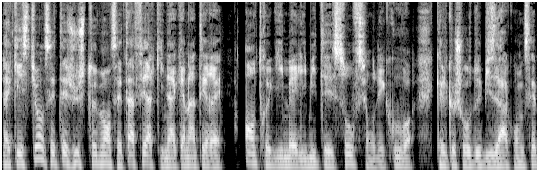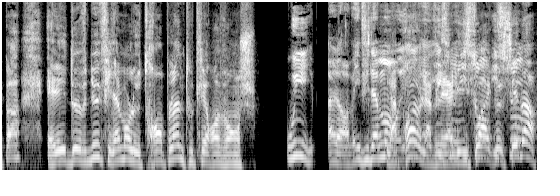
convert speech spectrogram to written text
La question, c'était justement cette affaire qui n'a qu'un intérêt entre guillemets limité, sauf si on découvre quelque chose de bizarre qu'on ne sait pas. Elle est devenue finalement le tremplin de toutes les revanches. Oui, alors évidemment. La preuve, l'histoire avec le Sénat.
